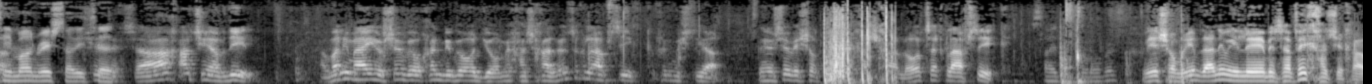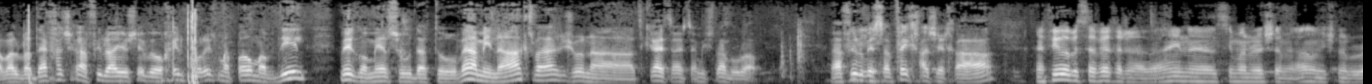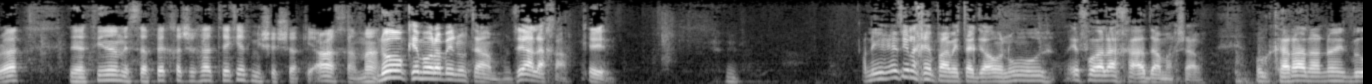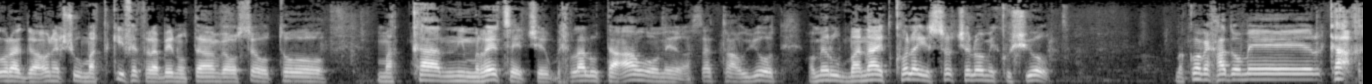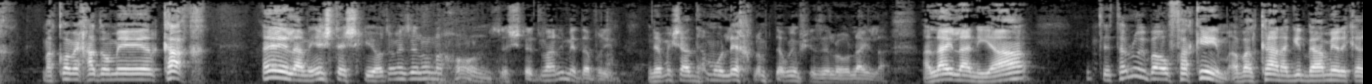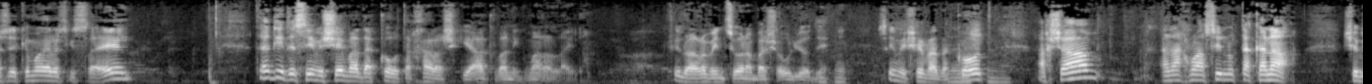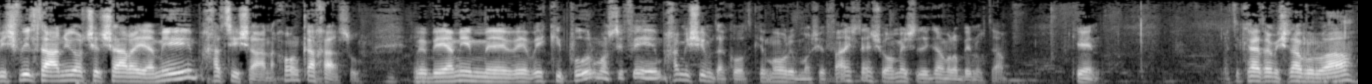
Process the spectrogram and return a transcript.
סימן רצ"ט. שח עד שיבדיל. אבל אם היה יושב ואוכל מבעוד יום מחשכה, לא צריך להפסיק, אפילו משתייה. אם יושב ושותה מחשכה, לא צריך להפסיק. ויש אומרים, דנים בספק חשיכה, אבל ודאי חשיכה, אפילו היה יושב ואוכל, פורש מפה ומבדיל, וגומר סעודתו. והמנהג, סברה ראשונה, תקרא את המשנה ברורה. ואפילו בספק חשיכה, אפילו בספק חשיכה, ועין אה, סימן רשע מעל משנה ברורה, דנתינן לספק חשיכה תקף מששקעה חמה. לא כמו רבנו תם, זה הלכה, כן. אני הראיתי לכם פעם את הגאון, הוא, איפה הלך האדם עכשיו? הוא קרא לנו את ביאור הגאון, איך שהוא מתקיף את רבנו תם ועושה אותו מכה נמרצת, שבכלל הוא טעה, הוא אומר, עשה טעויות, אומר, הוא בנה את כל היסוד שלו מקושיות. מקום אחד אומר כך, מקום אחד אומר כך. אלא יש תשקיעות, אומר, זה לא נכון, זה שתי דברים מדברים. גם מי שאדם הולך לא מדברים שזה לא לילה. הלילה נהיה, זה תלוי באופקים, אבל כאן, נגיד באמריקה, שזה כמו ארץ ישראל, תגיד 27 דקות אחר השקיעה כבר נגמר הלילה. אפילו הרב בן ציון הבא שאול יודע. 27 דקות. עכשיו, אנחנו עשינו תקנה. שבשביל תעניות של שער הימים, חצי שעה, נכון? ככה עשו. ובימים, אה, בכיפור מוסיפים 50 דקות, כמו רב משה פיינשטיין, שאומר שזה גם רבנו תם. כן. תקרא את המשנה ברורה.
